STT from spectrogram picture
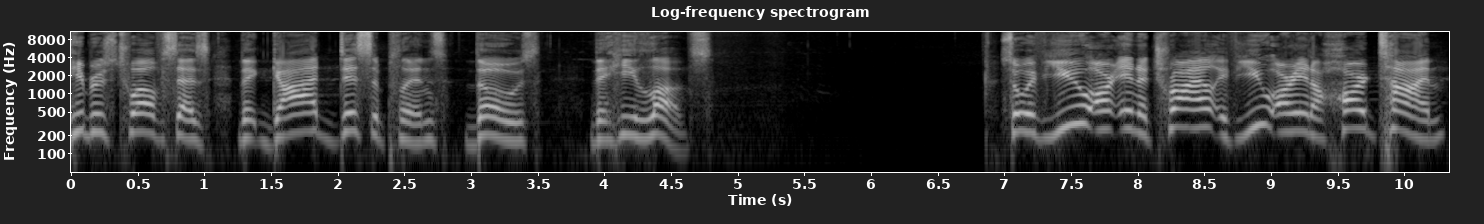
Hebrews 12 says that God disciplines those that he loves. So if you are in a trial, if you are in a hard time,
